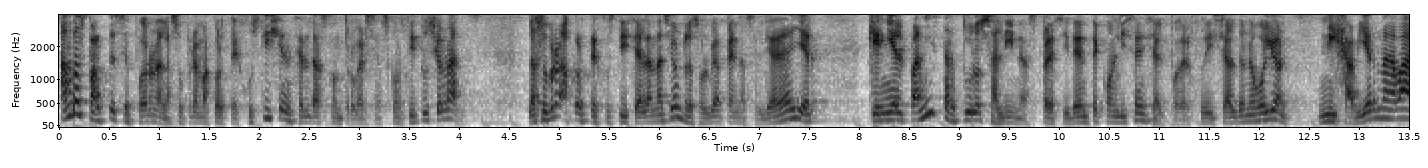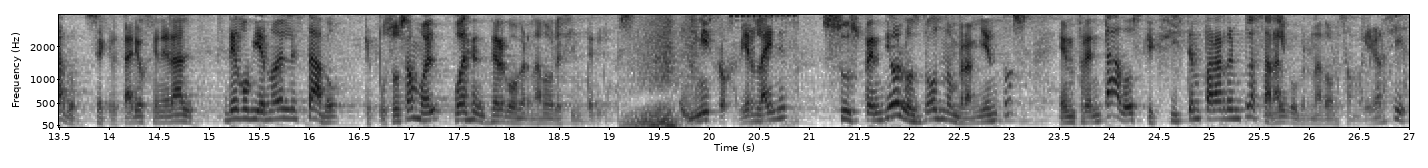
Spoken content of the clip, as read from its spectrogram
Ambas partes se fueron a la Suprema Corte de Justicia en sendas controversias constitucionales. La Suprema Corte de Justicia de la Nación resolvió apenas el día de ayer que ni el panista Arturo Salinas, presidente con licencia del Poder Judicial de Nuevo León, ni Javier Navarro, secretario general de Gobierno del Estado, que puso Samuel, pueden ser gobernadores interinos. El ministro Javier Lainez suspendió los dos nombramientos enfrentados que existen para reemplazar al gobernador Samuel García,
